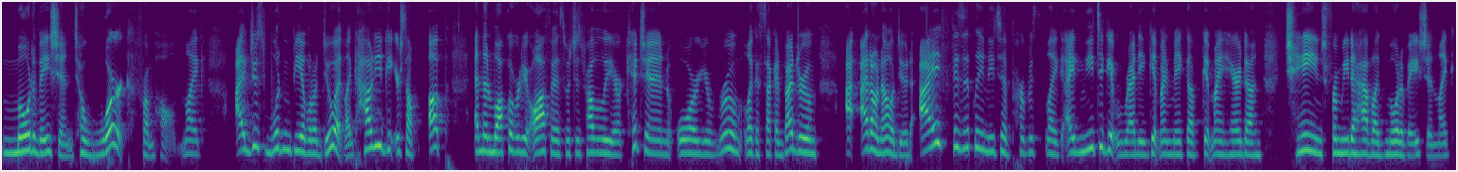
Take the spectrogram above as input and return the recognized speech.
motivation to work from home? Like, I just wouldn't be able to do it. Like, how do you get yourself up and then walk over to your office, which is probably your kitchen or your room, like a second bedroom? I, I don't know, dude. I physically need to purpose, like, I need to get ready, get my makeup, get my hair done, change for me to have like motivation. Like,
